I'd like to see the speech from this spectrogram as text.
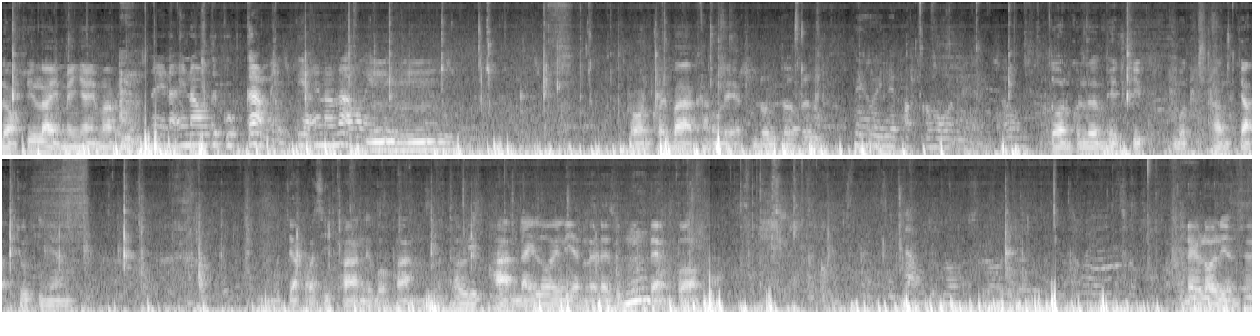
หลอกชีไหลไม่ใหญ่มากในในเนาตะกุกกล้ามเตียงไอ้นั่นน่ะว่าไงอืมตอนค่อยบ้าครั้งแรกโดนเติบแล้วเนาะในเฮ้ยในผักกระโหนเนี่ยเอาตอนคนเริ่มเฮ็ดคลิปบ่ทันจับจุดอีหยังบ่จักว่าสิผ่านหรือบ่ผ่าน ถ้าลิกผ่านได้ร้อยเหรียญแล้วได้สุดแต่งบอะได้ร้อยเหรียญใช่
